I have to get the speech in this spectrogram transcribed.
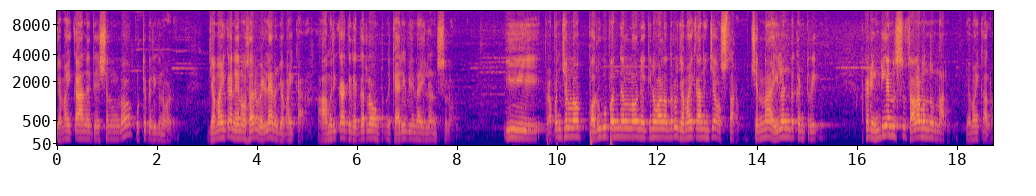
జమైకా అనే దేశంలో పుట్టి పెరిగినవాడు. జమైకా నేను ఒకసారి వెళ్ళాను జమైకా. ఆ అమెరికాకి దగ్గరలో ఉంటుంది క్యారీబియన్ ఐలాండ్స్లో. ఈ ప్రపంచంలో పరుగు పందెంలో నెగ్గిన వాళ్ళందరూ జమైకా నుంచే వస్తారు. చిన్న ఐలాండ్ కంట్రీ. అక్కడ ఇండియన్స్ చాలామంది ఉన్నారు జమైకాలో.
